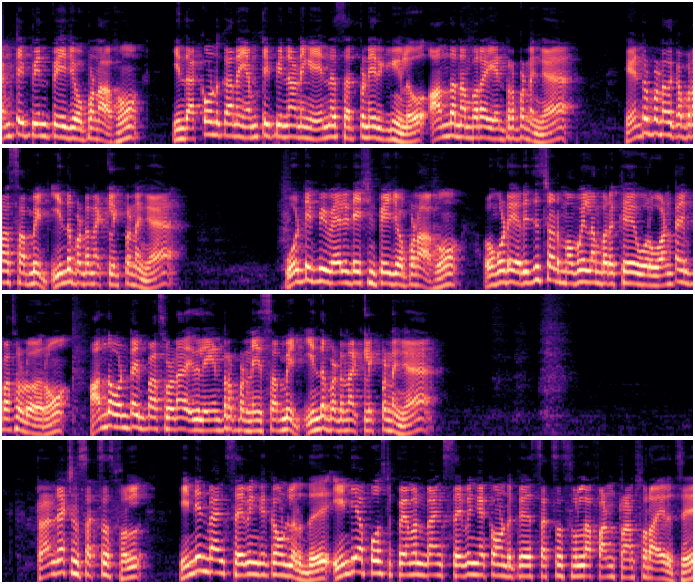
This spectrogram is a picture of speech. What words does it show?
எம்டி பின் பேஜ் ஓப்பன் ஆகும். இந்த அக்கௌண்ட்டுக்கான எம்டிபின்னா நீங்கள் என்ன செட் பண்ணியிருக்கீங்களோ அந்த நம்பரை என்டர் பண்ணுங்கள் என்டர் பண்ணதுக்கப்புறம் சப்மிட் இந்த பட்டனை கிளிக் பண்ணுங்கள் ஓடிபி வேலிடேஷன் பேஜ் ஓப்பன் ஆகும். உங்களுடைய ரிஜிஸ்டர்டு மொபைல் நம்பருக்கு ஒரு ஒன் டைம் பாஸ்வேர்டு வரும். அந்த ஒன் டைம் பாஸ்வேர்டை இதில் என்டர் பண்ணி சப்மிட் இந்த பட்டனை கிளிக் பண்ணுங்கள் transaction successful Indian bank saving அக்கௌண்ட்லேருந்து India post payment bank saving அக்கௌண்ட்டுக்கு சக்ஸஸ்ஃபுல்லாக ஃபண்ட் ட்ரான்ஸ்ஃபர் ஆயிருச்சு.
